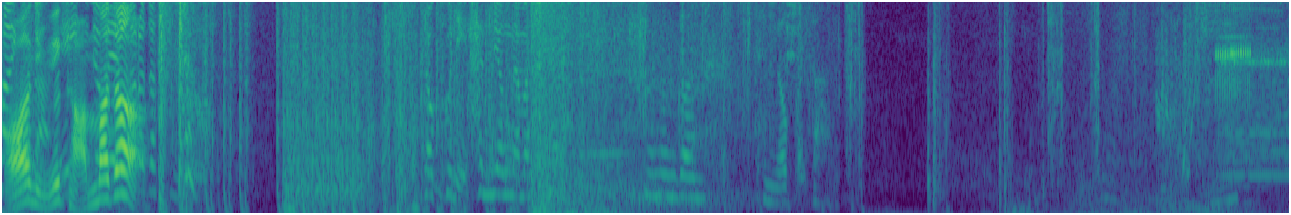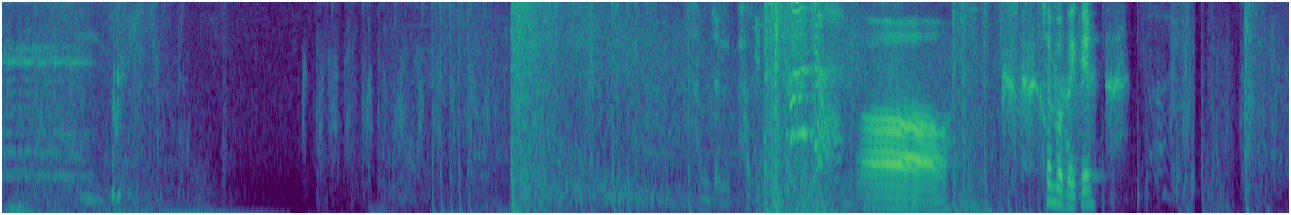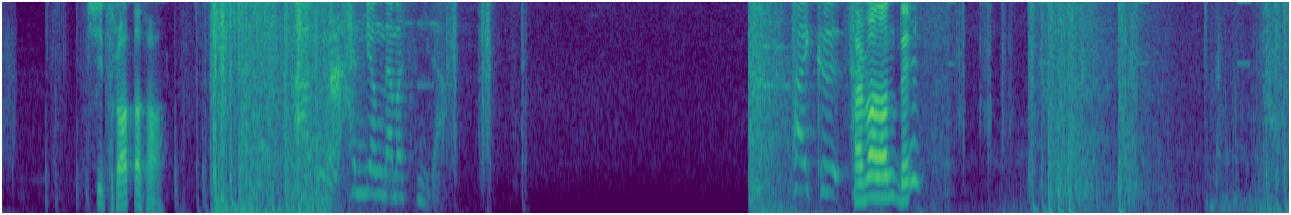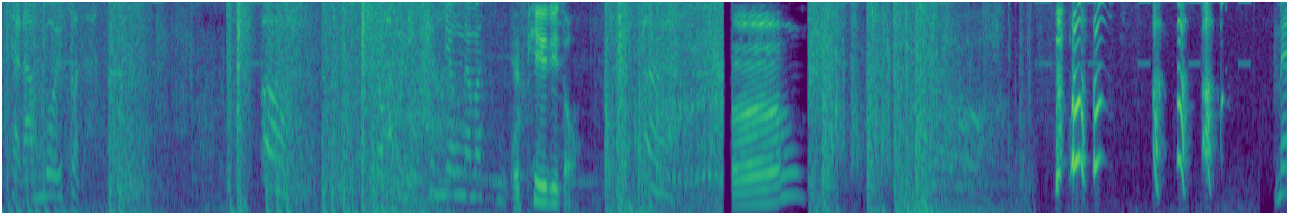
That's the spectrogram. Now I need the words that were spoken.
아니, 왜 이렇게 안 맞아? 적군이 한 명 남았습니다. 죽는 건 재미없어. 함정이 파괴된 어 챔버 100일 C 들어왔다 다 아군이 한 명 남았습니다. 스파이크 설치. 살만한데? 잘안 보일 거다. 적군이 한 명 남았습니다. 에피일이다.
